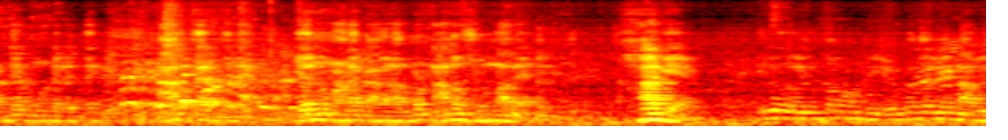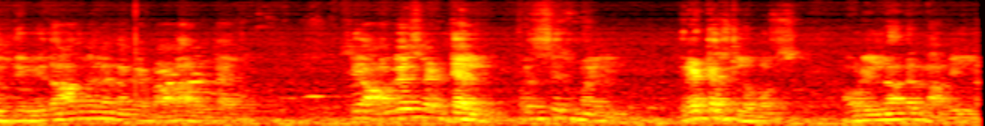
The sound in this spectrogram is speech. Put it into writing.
ಗಂಡೆ ಮುಂಡೆ ಇದ್ದಂಗೆ ಆಗ್ತಾ ಇರ್ತದೆ. ಏನು ಮಾಡೋಕ್ಕಾಗಲ್ಲ ಅಂದ್ಬಿಟ್ಟು ನಾನು ಸುಮ್ಮನೆ ಹಾಗೆ, ಇದು ಇಂಥ ಒಂದು ಯುಗದಲ್ಲಿ ನಾವು ಇದ್ದೀವಿ. ಇದಾದ್ಮೇಲೆ ನನಗೆ ಭಾಳ ಅರ್ಥ ಆಯಿತು. See always I tell press is my greatest lovers ಅವ್ರಿಲ್ಲ ಅಂದ್ರೆ ನಾವಿಲ್ಲ.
